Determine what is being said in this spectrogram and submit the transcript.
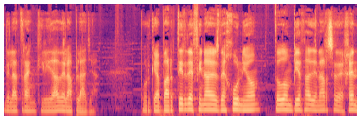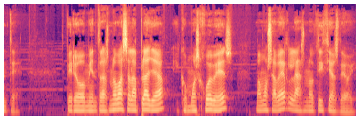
de la tranquilidad de la playa, porque a partir de finales de junio todo empieza a llenarse de gente, pero mientras no vas a la playa, y como es jueves, vamos a ver las noticias de hoy.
